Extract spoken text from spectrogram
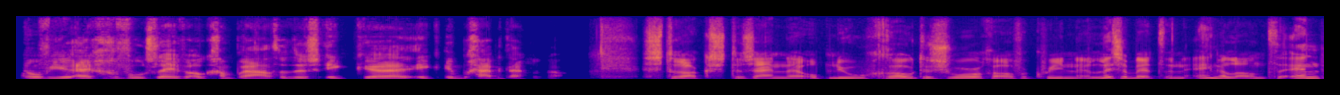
over je eigen gevoelsleven ook gaan praten. Dus ik, ik, ik begrijp het eigenlijk wel. Straks, er zijn eh, opnieuw grote zorgen over Queen Elizabeth in Engeland. En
